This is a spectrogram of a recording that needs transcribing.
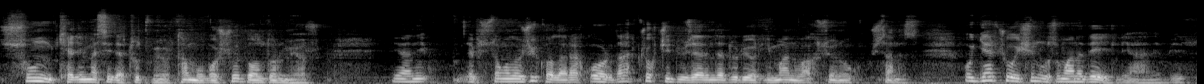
Sun kelimesi de tutmuyor. Tam o boşluğu doldurmuyor. Yani epistemolojik olarak orada çok ciddi üzerinde duruyor iman ve aksiyonu okumuşsanız. O gerçi o işin uzmanı değil yani bir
